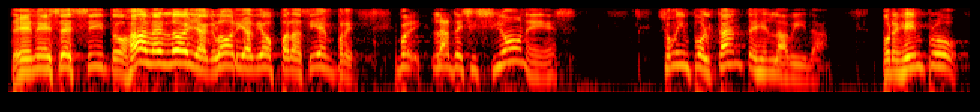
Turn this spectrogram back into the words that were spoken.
Te necesito. Aleluya. Gloria a Dios para siempre. Pues, las decisiones son importantes en la vida. Por ejemplo,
